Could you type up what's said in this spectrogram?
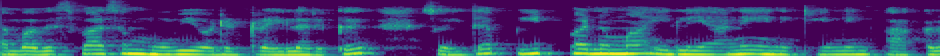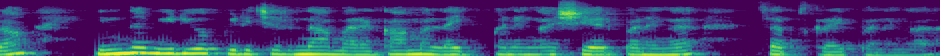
நம்ம விஸ்வாசம் மூவியோட ட்ரெய்லருக்கு ஸோ இதை பீட் பண்ணுமா இல்லையான்னு எனக்கு ஈவினிங் பார்க்கலாம். இந்த வீடியோ பிடிச்சிருந்தா மறக்காமல் லைக் பண்ணுங்கள் ஷேர் பண்ணுங்கள் சப்ஸ்கிரைப் பண்ணுங்கள்.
